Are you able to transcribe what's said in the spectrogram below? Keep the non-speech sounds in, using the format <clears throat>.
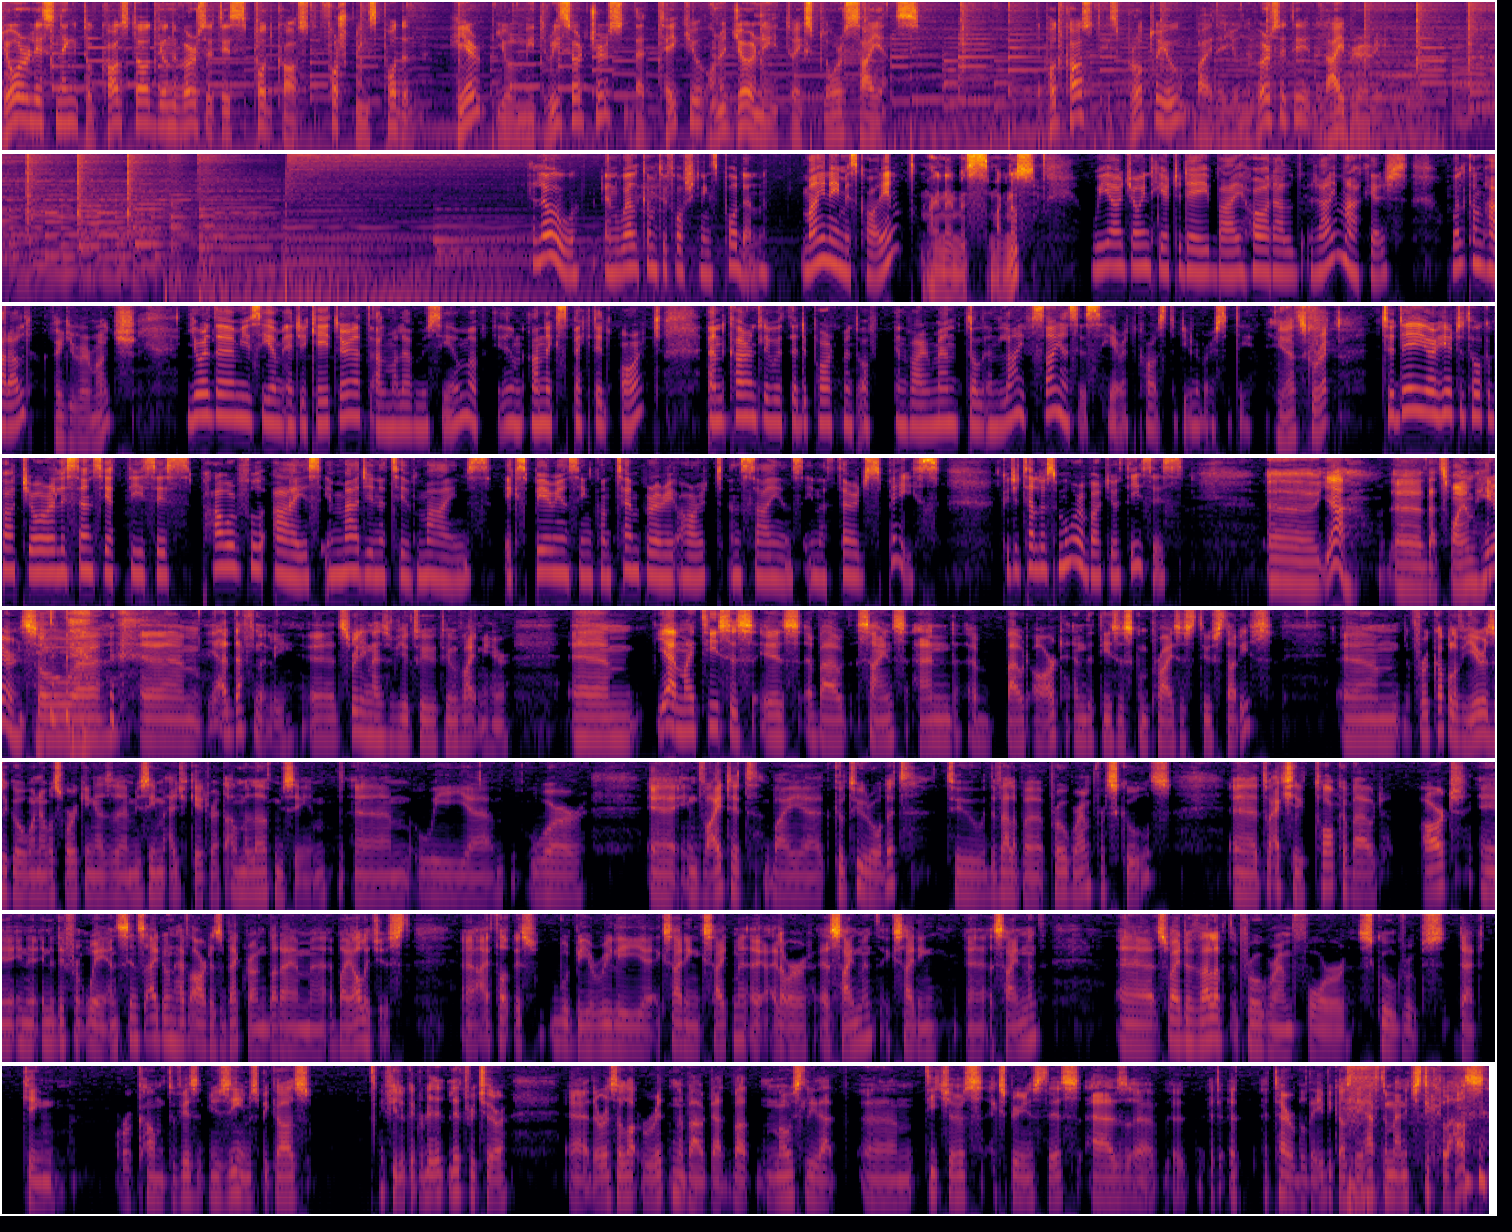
You're listening to Karlstad University's podcast Forskningspodden. Here you'll meet researchers that take you on a journey to explore science. The podcast is brought to you by the University Library. Hello and welcome to Forskningspodden. My name is Karin. My name is Magnus. We are joined here today by Harald Reimakers. Welcome, Harald. Thank you very much. You're the museum educator at Alma Löv Museum of Unexpected Art and currently with the Department of Environmental and Life Sciences here at Karlstad University. Yeah, that's correct. Today you're here to talk about your licentiate thesis, Powerful Eyes, Imaginative Minds, Experiencing Contemporary Art and Science in a Third Space. Could you tell us more about your thesis? Uh, yeah, uh, that's why I'm here. So, <laughs> uh, um, yeah, definitely. Uh, it's really nice of you to, to invite me here. Um, yeah, my thesis is about science and about art, and the thesis comprises two studies. Um, for a couple of years ago, when I was working as a museum educator at Alma Löv Museum, um, we uh, were uh, invited by uh, Kulturrådet to develop a program for schools uh, to actually talk about art in a, in a different way. And since I don't have art as a background, but I am a, biologist, uh, I thought this would be a really uh, exciting excitement uh, or assignment, exciting uh, assignment. Uh, so I developed a program for school groups that came or come to visit museums because if you look at li- literature, uh, there is a lot written about that, but mostly that um, teachers experience this as a, a, a, a, terrible day because they have to manage the class,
